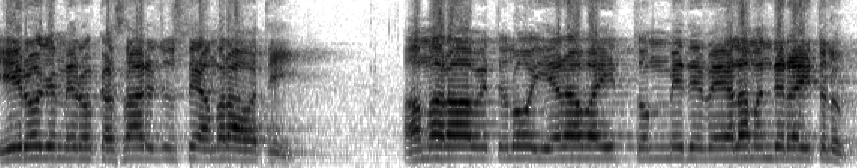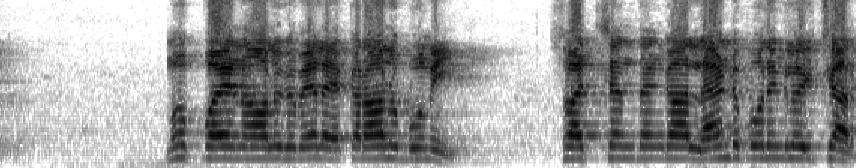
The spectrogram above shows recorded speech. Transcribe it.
ఈరోజు మీరు ఒక్కసారి చూస్తే అమరావతి. అమరావతిలో ఇరవై తొమ్మిది వేల మంది రైతులు ముప్పై నాలుగు వేల ఎకరాలు భూమి స్వచ్ఛందంగా ల్యాండ్ పోలింగ్లో ఇచ్చారు.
